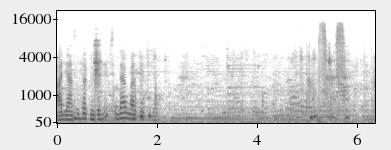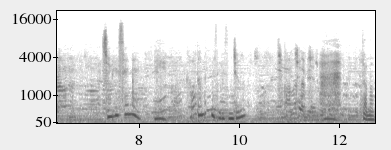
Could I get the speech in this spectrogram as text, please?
Alyansı takınca hepsinden vazgeçeceğim. Tam sırası. Söylesene. Ne? Kaptanlık meselesini canım. tamam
